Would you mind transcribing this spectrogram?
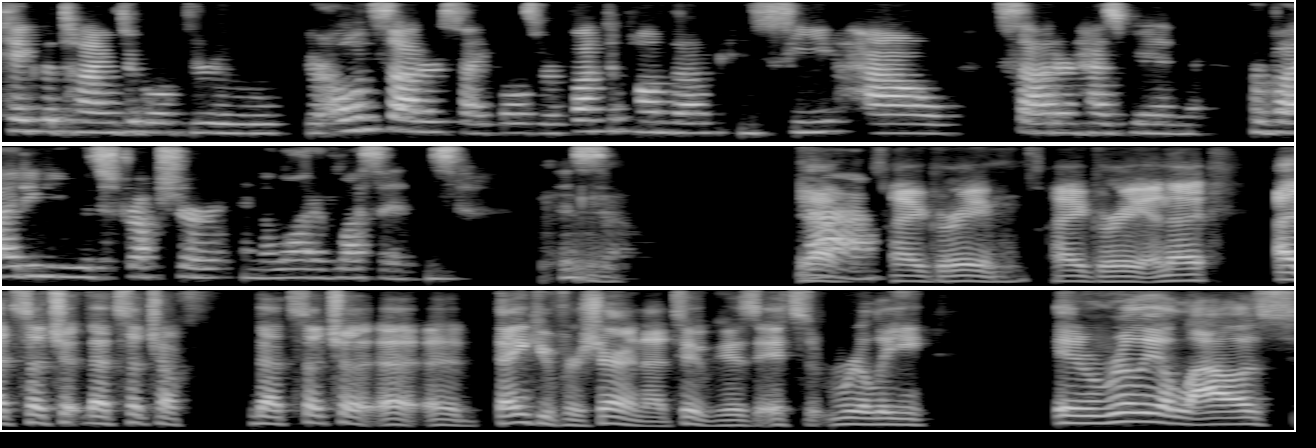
take the time to go through your own Saturn cycles, reflect upon them, and see how Saturn has been providing you with structure and a lot of lessons. And so, Yeah, Yeah. I agree. I agree. And I, that's such a, that's such a, that's such a, a, a thank you for sharing that too, because it's really, it really allows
